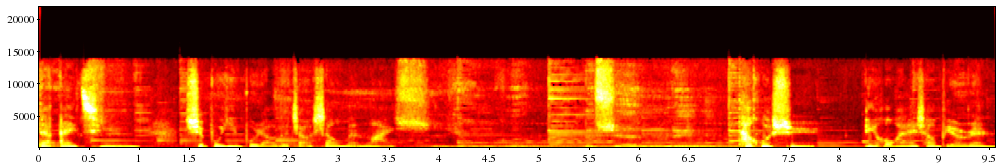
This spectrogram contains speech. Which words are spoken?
但爱情却不依不饶地找上门来。他或许以后会爱上别人，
